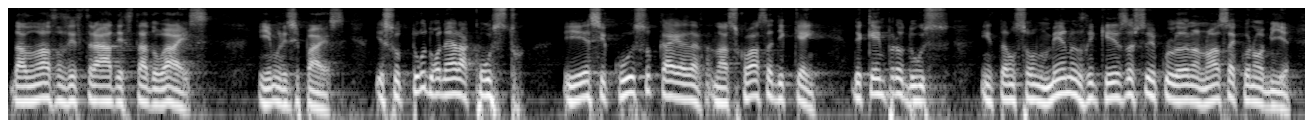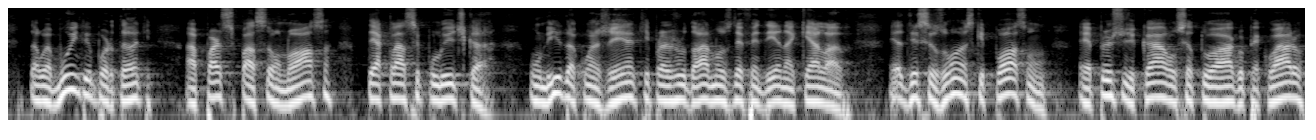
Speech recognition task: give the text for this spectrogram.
das nossas estradas estaduais e municipais. Isso tudo onera custo. E esse custo cai nas costas de quem? De quem produz. Então são menos riquezas circulando na nossa economia. Então é muito importante a participação nossa, ter a classe política unida com a gente para ajudar a nos defender naquelas é, decisões que possam é, prejudicar o setor agropecuário,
